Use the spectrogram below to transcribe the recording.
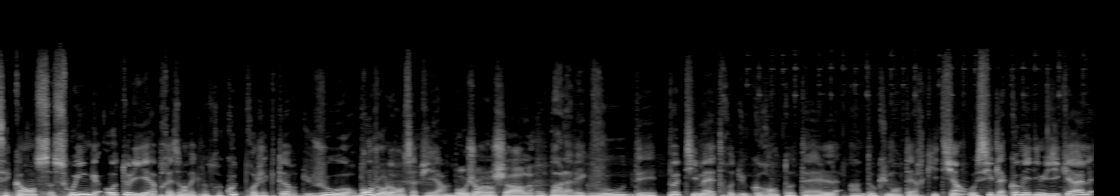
séquence swing hôtelier à présent avec notre coup de projecteur du jour. Bonjour Laurent Sapir. Bonjour Jean-Charles. On parle avec vous des petits maîtres du Grand Hôtel, un documentaire qui tient aussi de la comédie musicale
